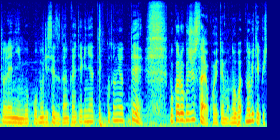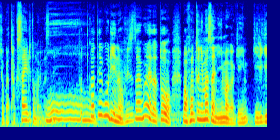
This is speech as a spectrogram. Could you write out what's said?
トレーニングをこう無理せず段階的にやっていくことによって僕は60歳を超えても伸びていく人がたくさんいると思いますね。おトップカテゴリーの藤沢ぐらいだと、まあ、本当にまさに今がギギリギ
